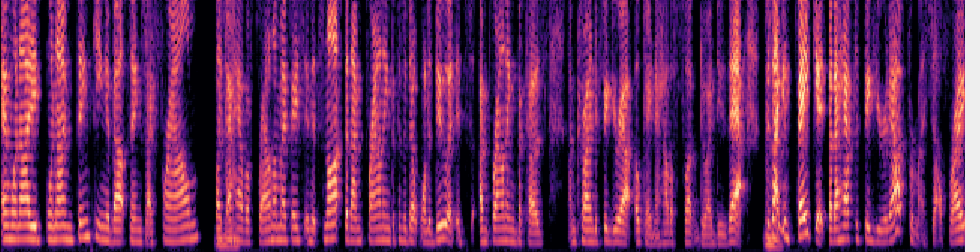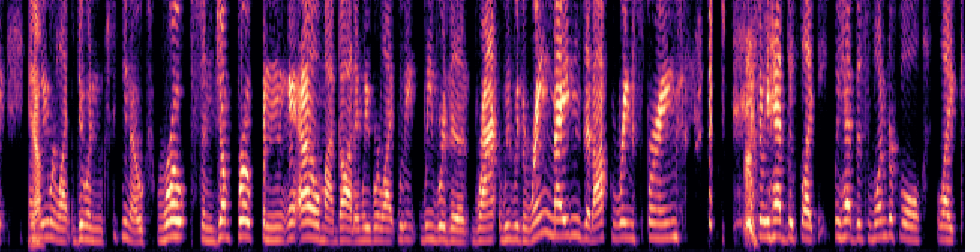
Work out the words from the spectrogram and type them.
And when I when I'm thinking about things, I frown. Like I Mhm. have a frown on my face. And it's not that I'm frowning because I don't want to do it. It's I'm frowning because I'm trying to figure out, okay, now how the fuck do I do that? Because I can fake it, but I have to figure it out for myself, right? And Yeah. we were like doing, you know, ropes and jump rope and oh my god! And we were like, we we were the ri- we were the ring maidens at Aquarena Springs. So we had this like we had this wonderful like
